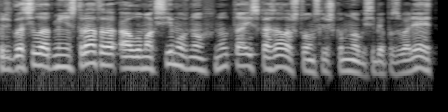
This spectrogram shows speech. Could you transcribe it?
Пригласила администратора Аллу Максимовну, ну, та и сказала, что он слишком много себе позволяет.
